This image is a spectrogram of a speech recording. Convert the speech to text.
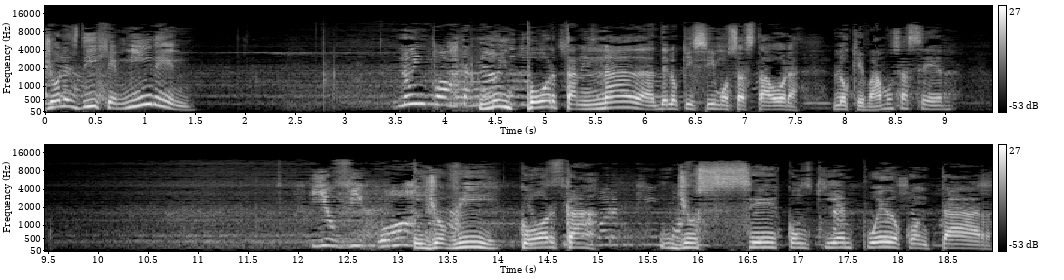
Yo les dije, miren, Não importa nada. no importa nada de lo que hicimos hasta ahora. Lo que vamos a hacer. Eu vi Gorka. Y yo vi, Gorka, yo sé con quién puedo contar.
